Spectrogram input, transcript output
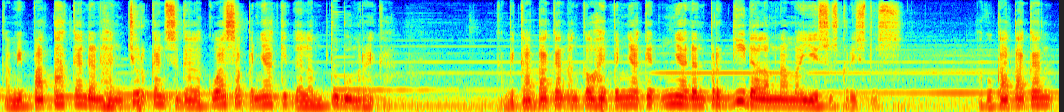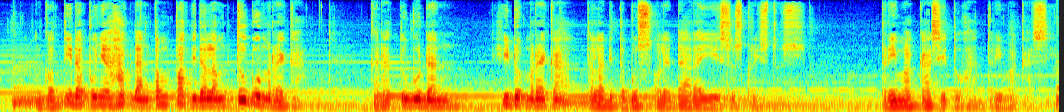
kami patahkan dan hancurkan segala kuasa penyakit dalam tubuh mereka kami katakan engkau hai penyakitnya dan pergi dalam nama Yesus Kristus. Aku katakan engkau tidak punya hak dan tempat di dalam tubuh mereka. Karena tubuh dan hidup mereka telah ditebus oleh darah Yesus Kristus. Terima kasih Tuhan, terima kasih.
